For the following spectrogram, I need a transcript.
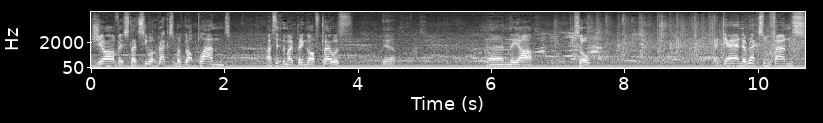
Jarvis. Let's see what Wrexham have got planned. I think they might bring off Cleworth. Yeah. And they are. So, again, the Wrexham fans,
